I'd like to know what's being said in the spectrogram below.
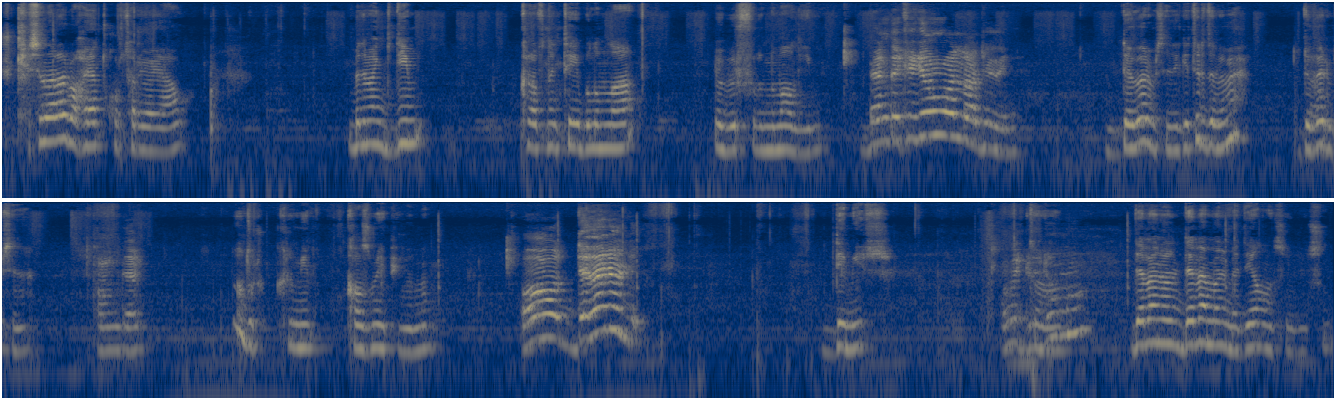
Şu keseler bir hayat kurtarıyor ya. Ben hemen gideyim crafting table'ımla öbür fırınımı alayım. Ben götürüyorum vallahi düğünü. Döverim seni. Getir devemi. Döverim seni. Tamam gel. Dur, dur kırmayayım. Kazma yapayım hemen. Aa deven öldü. Demir. Abi duydun mu? Deven öl devem ölmedi. Yalan söylüyorsun.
